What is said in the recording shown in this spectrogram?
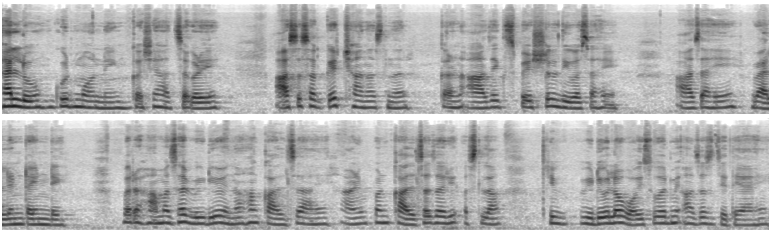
हॅलो गुड मॉर्निंग. कसे आहात सगळे? आज सगळेच छान असणार कारण आज एक स्पेशल दिवस आहे. आज आहे व्हॅलेंटाईन डे. बरं हा माझा व्हिडिओ आहे ना हा कालचा आहे. आणि पण कालचा जरी असला तरी व्हिडिओला व्हॉईसवर मी आजच देते आहे.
